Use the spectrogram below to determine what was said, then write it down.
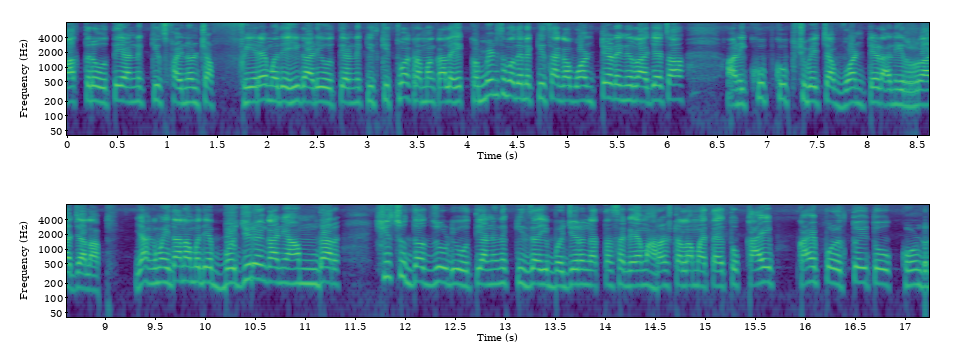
पात्र होते आणि नक्कीच फायनलच्या फेऱ्यामध्ये ही गाडी होती. आणि नक्कीच कितवा क्रमांक आला हे कमेंट्समध्ये नक्की सांगा. वॉन्टेड आणि राजाचा आणि खूप खूप शुभेच्छा वॉन्टेड आणि राजाला. या मैदानामध्ये बजरंग आणि आमदार ही सुद्धा जोडी होती. आणि नक्कीच जाई बजरंग आता सगळ्या महाराष्ट्राला माहीत आहे तो काय काय पळतोय तो खोंड?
